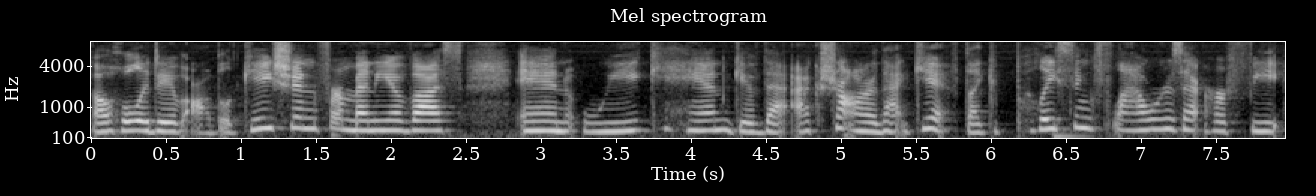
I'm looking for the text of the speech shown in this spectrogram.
a holy day of obligation for many of us. And we can give that extra honor, that gift, like placing flowers at her feet.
